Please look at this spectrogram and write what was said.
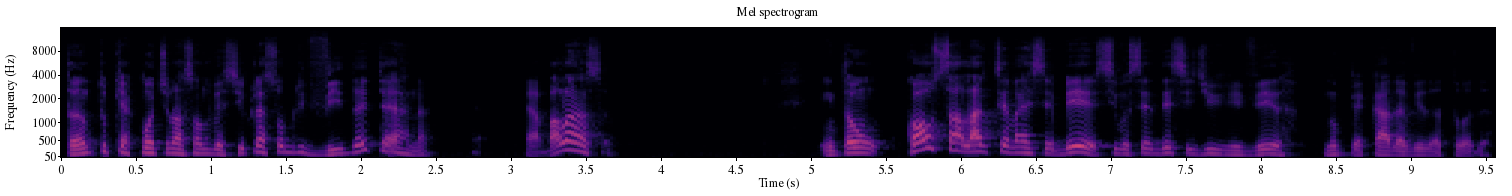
Tanto que a continuação do versículo é sobre vida eterna. É a balança. Então, qual o salário que você vai receber se você decidir viver no pecado a vida toda?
